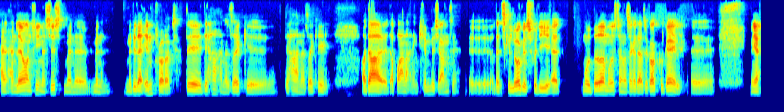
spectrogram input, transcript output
han, han laver en fin assist, men, øh, men men det der end product, det, det har han altså ikke, øh, det har han altså ikke helt. Og der, øh, der brænder han en kæmpe chance, øh, og den skal lukkes, fordi at mod bedre modstandere, så kan det altså godt gå galt. Øh, men ja.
